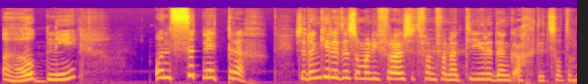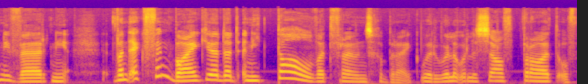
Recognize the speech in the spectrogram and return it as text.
hulp nie. Ons sit net terug So dink jy dit is omdat die vrou sit van van nature dink ag dit sal tog nie werk nie. Want ek vind baie keer dat in die taal wat vrouens gebruik oor hoe hulle oor hulle self praat of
